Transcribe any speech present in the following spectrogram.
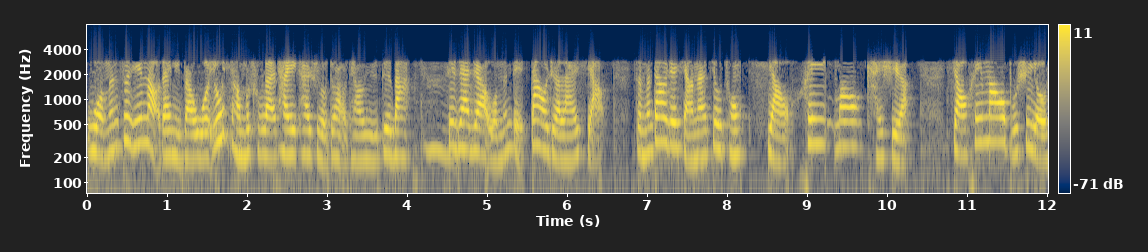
我们自己脑袋里边我又想不出来它一开始有多少条鱼，对吧？嗯。所以在这儿我们得倒着来想，怎么倒着想呢？就从小黑猫开始，小黑猫不是有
